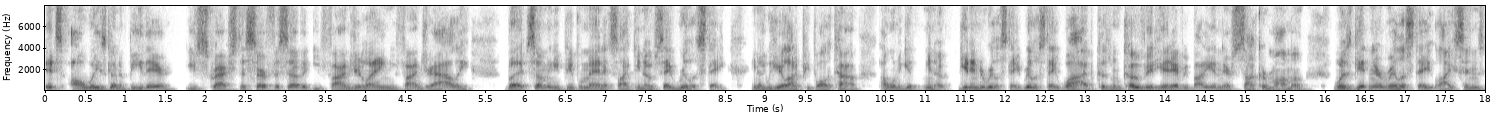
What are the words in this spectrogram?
it's always going to be there. You scratch the surface of it, you find your lane, you find your alley. But so many people, man, it's like, you know, say real estate. You know, we hear a lot of people all the time. I want to get, you know, get into real estate, real estate. Why? Because when COVID hit, everybody and their soccer mama was getting their real estate license,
